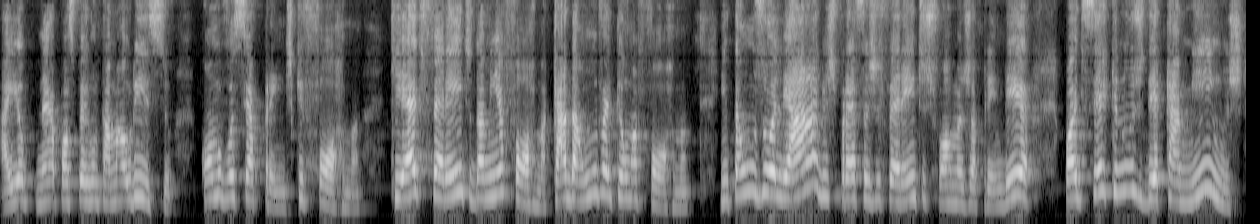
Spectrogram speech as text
Aí eu né, posso perguntar, Maurício, como você aprende? Que forma? Que é diferente da minha forma. Cada um vai ter uma forma. Então, os olhares para essas diferentes formas de aprender pode ser que nos dê caminhos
